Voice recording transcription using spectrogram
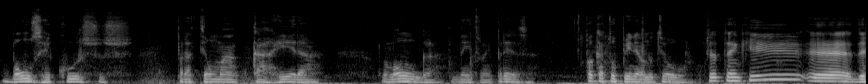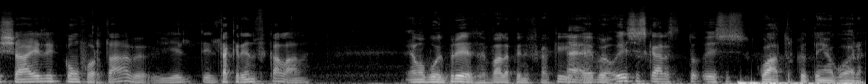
bons recursos para ter uma carreira longa dentro da empresa? Qual que é a tua opinião no teu... Você tem que eh, deixar ele confortável e ele está querendo ficar lá, né? É uma boa empresa? Vale a pena ficar aqui? É. É, bom, esses caras, esses quatro que eu tenho agora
